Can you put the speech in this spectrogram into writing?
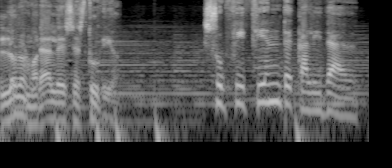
Lolo Morales Studio. Suficiente calidad.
